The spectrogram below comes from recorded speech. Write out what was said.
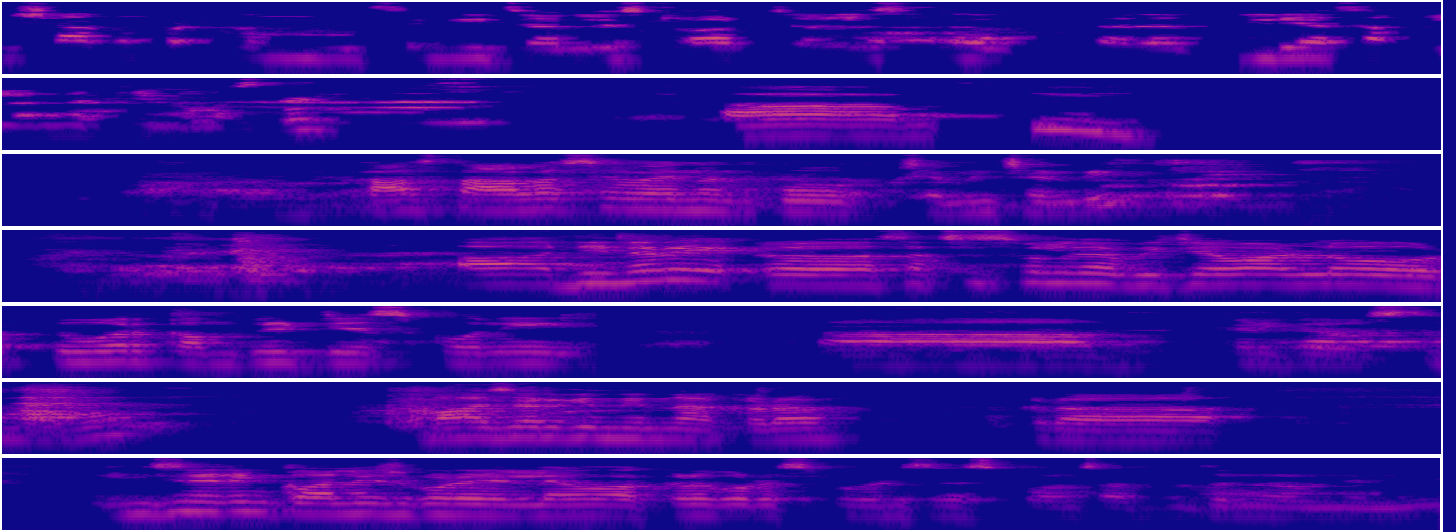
Visakhapatnam cine journalist or journalist media సభ్యులందరికీ నమస్తే. కాస్త ఆలస్యమైనందుకు క్షమించండి. నిన్ననే సక్సెస్ఫుల్గా విజయవాడలో టూర్ కంప్లీట్ చేసుకొని ఇక్కడికి వస్తున్నాము. బాగా జరిగింది నిన్న అక్కడ. అక్కడ ఇంజనీరింగ్ కాలేజ్ కూడా వెళ్ళాము. అక్కడ కూడా స్టూడెంట్స్ రెస్పాన్స్ అద్భుతంగా ఉండింది.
